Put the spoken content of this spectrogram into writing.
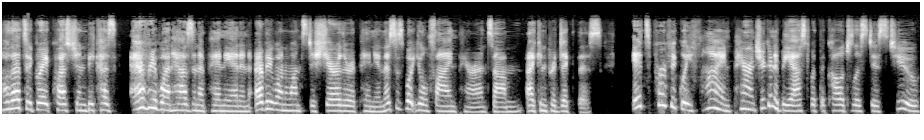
Oh, that's a great question because everyone has an opinion and everyone wants to share their opinion. This is what you'll find, parents. Um, I can predict this. It's perfectly fine. Parents, you're going to be asked what the college list is too.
